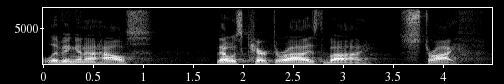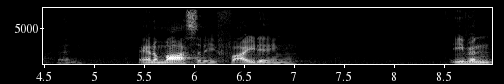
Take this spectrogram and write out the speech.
living in a house that was characterized by strife and animosity, fighting, even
